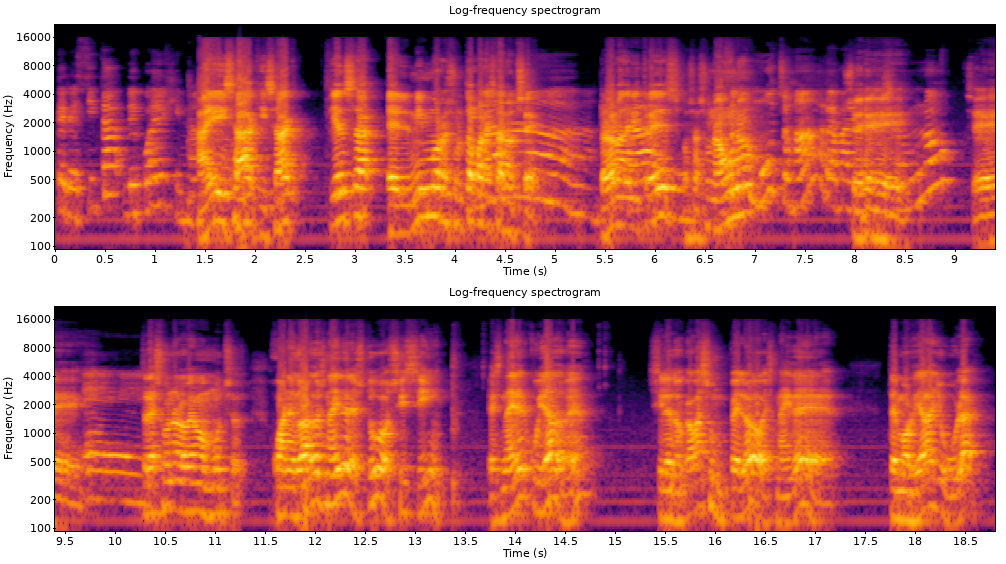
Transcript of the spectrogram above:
perecita después del gimnasio? Ahí, Isaac, Isaac, piensa el mismo resultado para esta noche. Ah, Real Madrid ay. 3, Osasuna 1. Somos muchos, ¿ah? Real Madrid Sí. 3, 1. Sí. Eh, 3-1 lo vemos muchos. Juan Eduardo Snyder estuvo, sí, sí. Snyder, cuidado, ¿eh? Si le tocabas un pelo, Snyder te mordía la yugular.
